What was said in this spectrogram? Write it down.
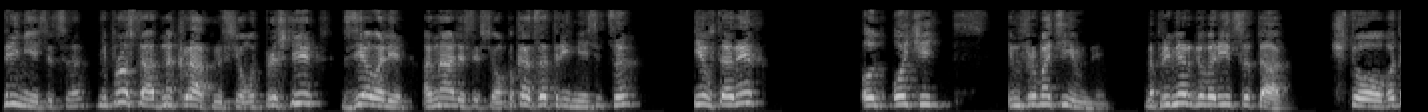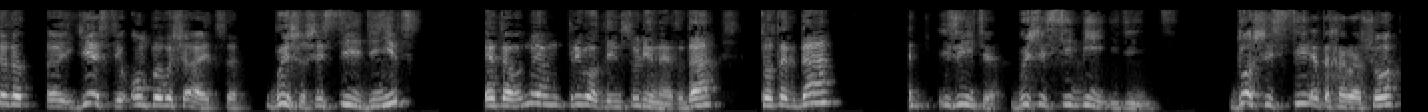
три месяца. Не просто однократно все. Вот пришли, сделали анализ и все. Он показывает за три месяца. И во-вторых, он очень информативный. Например, говорится так что вот этот, э, если он повышается выше 6 единиц, это, ну, я вам привел для инсулина это, да, то тогда, извините, выше 7 единиц. До 6 это хорошо,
